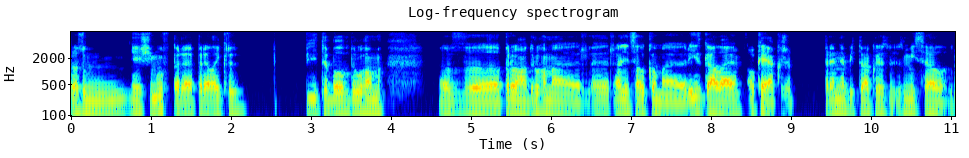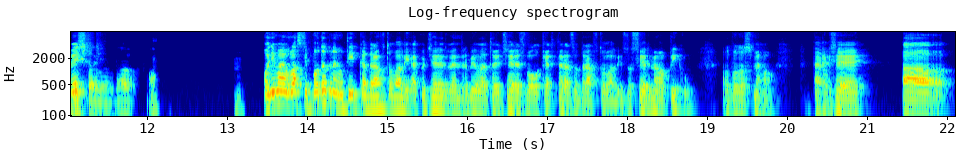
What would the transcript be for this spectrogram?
rozumnejší move, pre, pre Lakers by to bol v druhom v prvom a druhom rade celkom risk, ale OK, akože pre mňa by to ako zmysel, zmysel no? Oni majú vlastne podobného typka draftovali ako Jared Vanderbilt a to je Jerez Walker, teraz ho draftovali zo 7. piku, alebo z 8. Takže uh,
